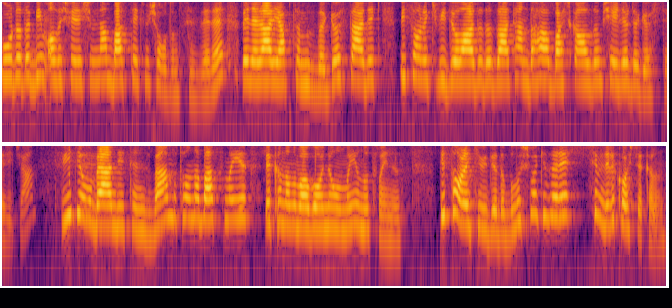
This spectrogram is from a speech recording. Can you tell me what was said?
Burada da BİM alışverişimden bahsetmiş oldum sizlere. Ve neler yaptığımızı da gösterdik. Bir sonraki videolarda da zaten daha başka aldığım şeyleri de göstereceğim. Videomu beğendiyseniz beğen butonuna basmayı ve kanalıma abone olmayı unutmayınız. Bir sonraki videoda buluşmak üzere. Şimdilik hoşçakalın.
